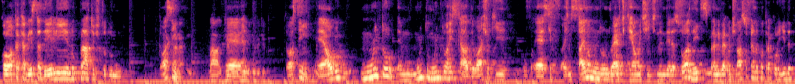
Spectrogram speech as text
coloca a cabeça dele no prato de todo mundo. Então assim, é, então assim é algo muito, é muito, muito arriscado. Eu acho que é, se a gente sai no mundo de um draft que realmente a gente não endereçou as needs, para mim vai continuar sofrendo contra a corrida.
